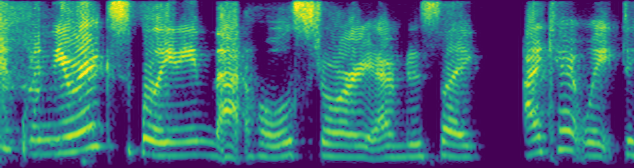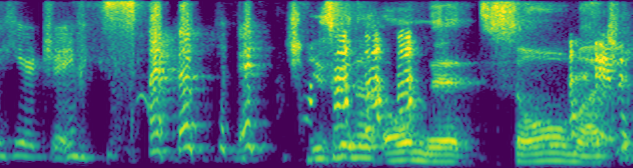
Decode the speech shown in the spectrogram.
God. when you were explaining that whole story, I'm just like, I can't wait to hear Jamie's side of it. she's gonna omit so much it.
